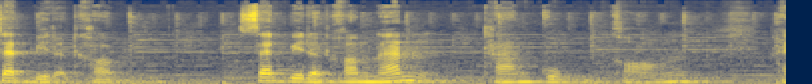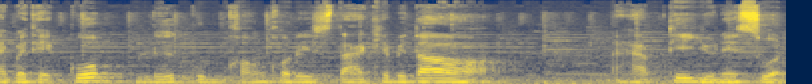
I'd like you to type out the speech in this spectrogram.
zb.com zb.com นั้นทางกลุ่มของ Hypertech Group หรือกลุ่มของ Coristar Capital นะครับที่อยู่ในส่วน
